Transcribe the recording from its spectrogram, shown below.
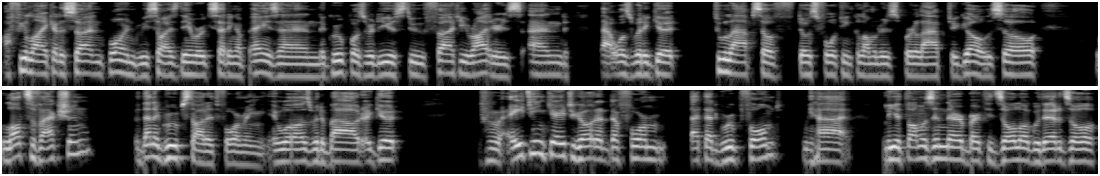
I feel like at a certain point we saw SD Worx setting a pace, and the group was reduced to 30 riders, and that was with a good two laps of those 14 kilometers per lap to go. So lots of action, but then a group started forming. It was with about a good 18k to go that the form that that group formed. We had Leah Thomas in there, Bertizzolo, Guderzo,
